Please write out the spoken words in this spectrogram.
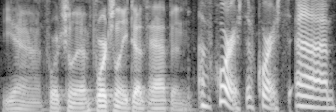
yeah unfortunately unfortunately it does happen of course of course um,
